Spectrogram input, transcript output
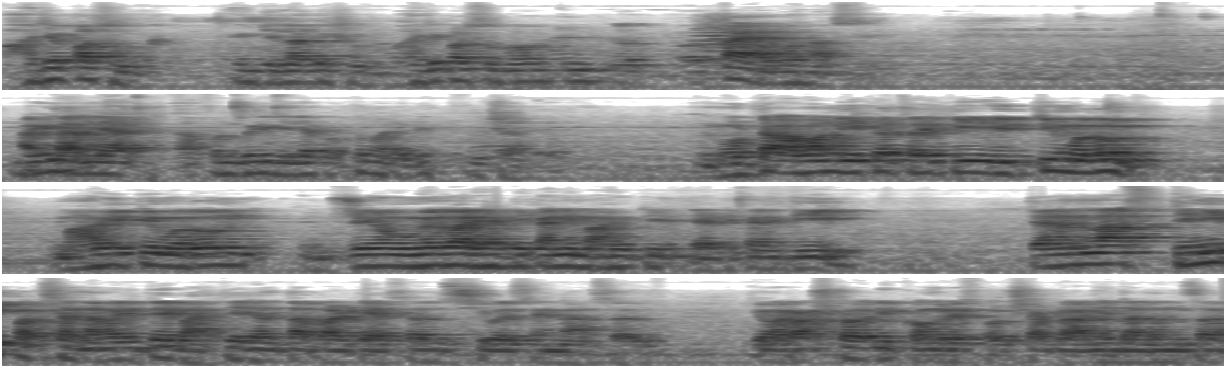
भाजपासमोर एक जिल्हाध्यक्ष म्हणून भाजपासमोर तुमचं काय आव्हानं असतील आपण बीड जिल्ह्यात बघतो मराठीत विचारतो. मोठं आव्हान एकच आहे की युतीमधून महायुतीमधून जे उमेदवार या ठिकाणी महायुती त्या ठिकाणी देईल त्यांना तिन्ही पक्षांना म्हणजे ते भारतीय जनता पार्टी असेल शिवसेना असेल किंवा राष्ट्रवादी काँग्रेस पक्ष आपला अजितदादांचा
